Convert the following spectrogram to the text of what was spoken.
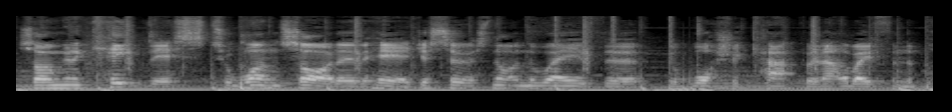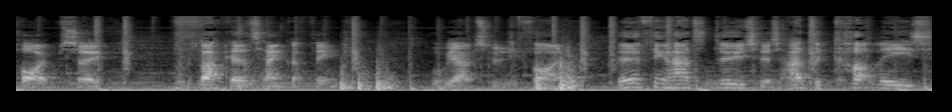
So I'm going to keep this to one side over here, just so it's not in the way of the, the washer cap and out of the way from the pipe. So the back of the tank, I think, will be absolutely fine. The only thing I had to do to this, I had to cut these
